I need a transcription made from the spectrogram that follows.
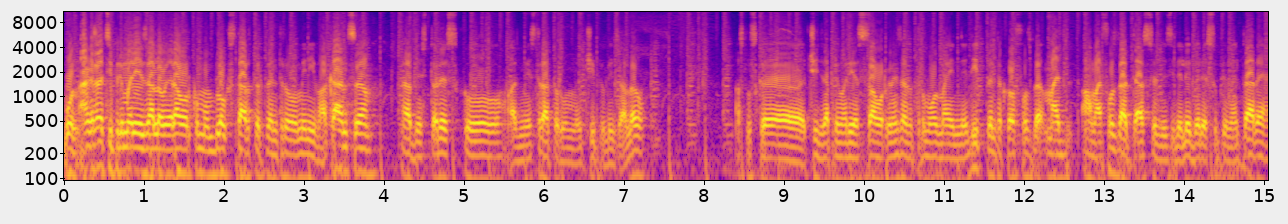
Bun, angajații primăriei Zalău erau oricum în bloc starturi pentru o mini-vacanță. Ardin Storescu, administratorul municipiului Zalău, a spus că cei de la primărie s-au organizat într-un mod mai inedit pentru că au, fost da, mai, au mai fost date astfel de zile libere suplimentare,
